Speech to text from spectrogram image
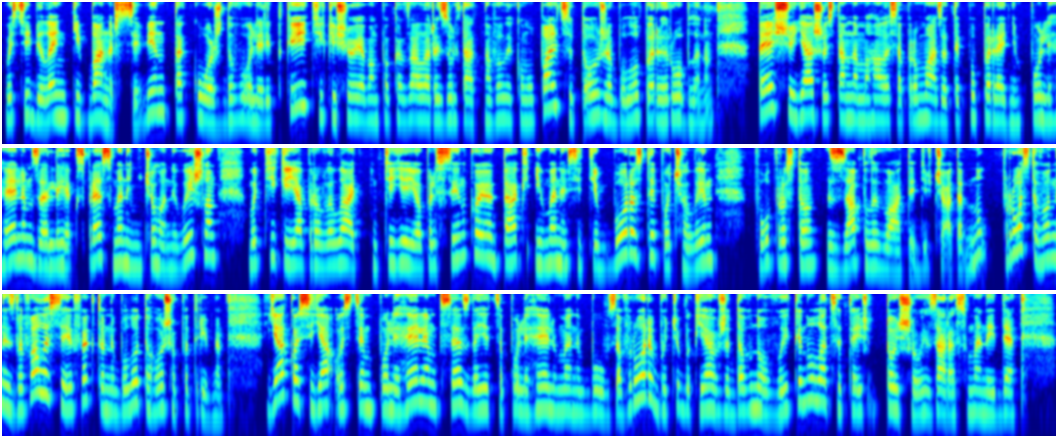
ось цій біленькій банерці. Він також доволі рідкий, тільки що я вам показала результат на великому пальці, то вже було перероблено. Те, що я щось там намагалася промазати попереднім полігелем з Aliexpress, в мене нічого не вийшло, бо тільки я провела тією апельсинкою, так і в мене всі ті борозди почали попросто запливати, дівчата. Ну, Просто вони зливалися, і ефекту не було того, що потрібно. Якось я ось цим полігелем, це, здається, полігель в мене був з Аврори, бо тюбик я вже давно викинула. Це той, що зараз у мене йде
